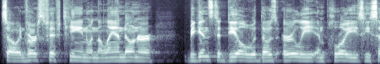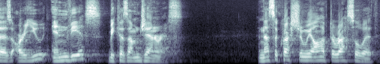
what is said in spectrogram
So in verse 15, when the landowner begins to deal with those early employees, he says, Are you envious because I'm generous? And that's a question we all have to wrestle with.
